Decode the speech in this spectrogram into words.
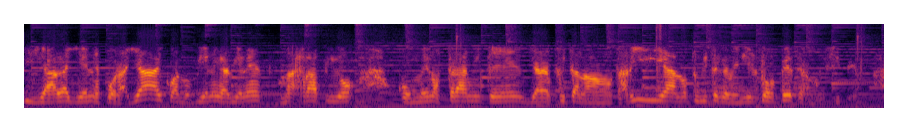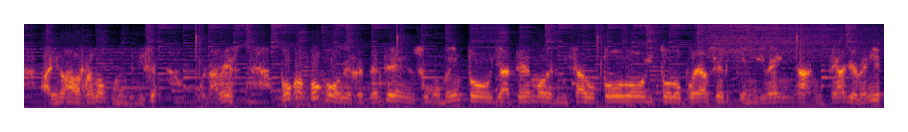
y ya la llenes por allá y cuando viene ya viene más rápido, con menos trámite, ya fuiste a la notaría, no tuviste que venir dos veces al municipio. Ahí nos ahorramos, como dice, una vez. Poco a poco, de repente en su momento ya te he modernizado todo y todo puede hacer que ni venga ni tenga que venir,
